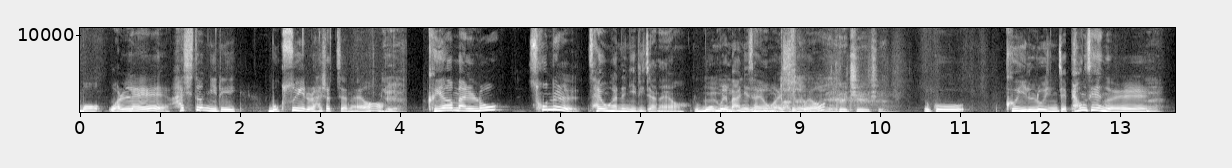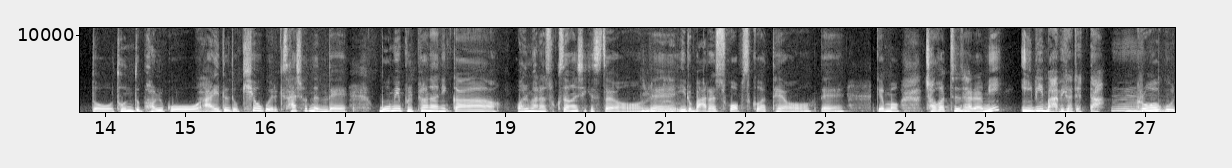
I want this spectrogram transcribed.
뭐 원래 하시던 일이 목수일을 하셨잖아요. 예. 그야말로 손을 사용하는 일이잖아요. 몸을 온- 많이 사용하시고요. 예. 그렇지, 그렇지. 그리고 그 일로 이제 평생을 네. 또 돈도 벌고 아이들도 키우고 이렇게 사셨는데 몸이 불편하니까 얼마나 속상하시겠어요. 네, 이루 말할 수가 없을 것 같아요. 네, 이게 뭐 저 같은 사람이 입이 마비가 됐다. 그런 거하고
